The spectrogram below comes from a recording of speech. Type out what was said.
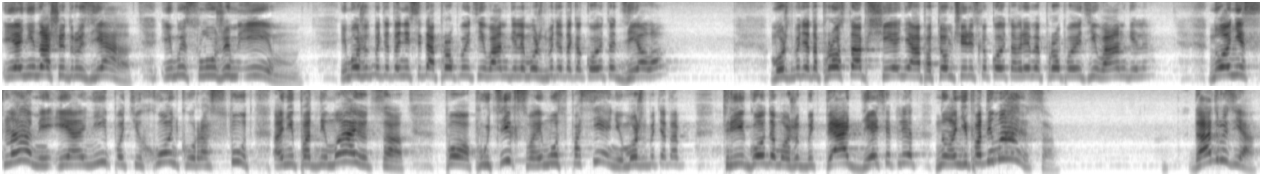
и они наши друзья, и мы служим им. И может быть это не всегда проповедь Евангелия, может быть это какое-то дело – может быть, это просто общение, а потом через какое-то время проповедь Евангелия. Но они с нами, и они потихоньку растут, они поднимаются по пути к своему спасению. Может быть, это три года, может быть, пять, десять лет, но они поднимаются. Да, друзья?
